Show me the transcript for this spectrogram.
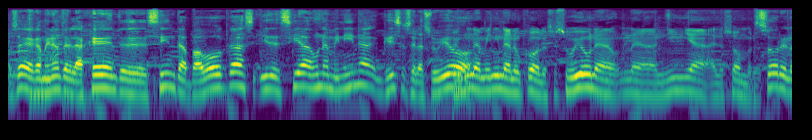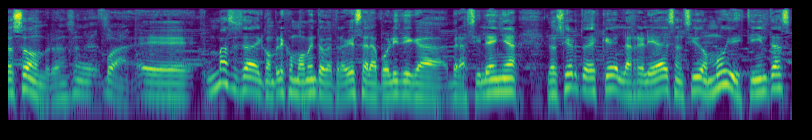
O sea que caminó entre la gente sin tapabocas y decía una menina que hizo, se la subió Una menina no colo, se subió una, una niña a los hombros. sobre los hombros. Bueno, eh, más allá del complejo momento que atraviesa la política brasileña, lo cierto es que las realidades han sido muy distintas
